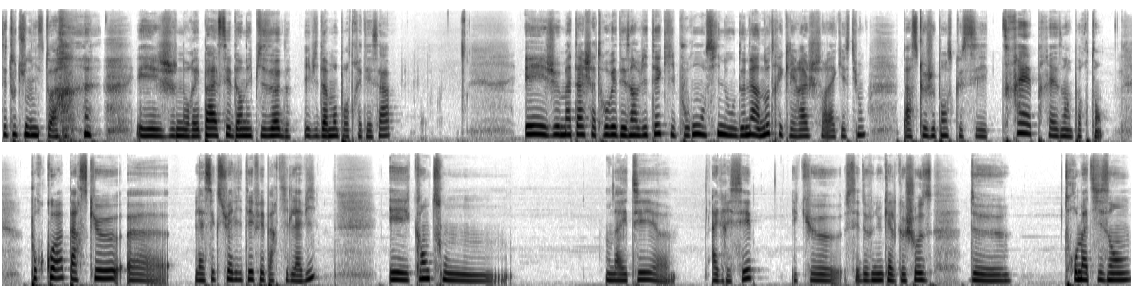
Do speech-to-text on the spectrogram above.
c'est toute une histoire. et je n'aurai pas assez d'un épisode, évidemment, pour traiter ça. Et je m'attache à trouver des invités qui pourront aussi nous donner un autre éclairage sur la question, parce que je pense que c'est très très important. Pourquoi? Parce que euh, la sexualité fait partie de la vie. Et quand on, a été euh, agressé et que c'est devenu quelque chose de traumatisant,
